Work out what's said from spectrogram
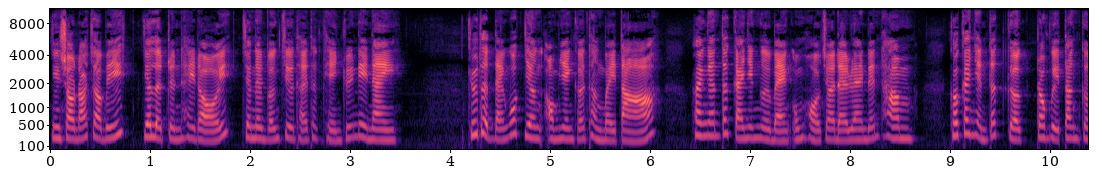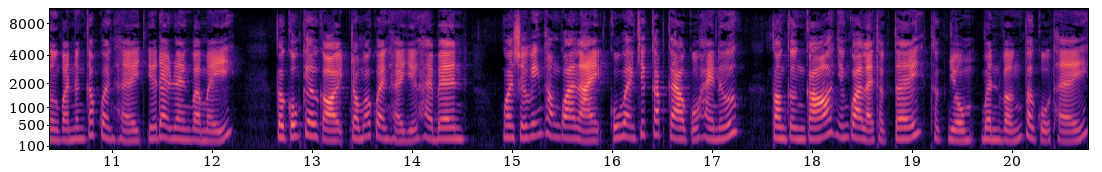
nhưng sau đó cho biết do lịch trình thay đổi cho nên vẫn chưa thể thực hiện chuyến đi này. Chủ tịch Đảng Quốc dân ông Giang Khởi Thần bày tỏ, hoan nghênh tất cả những người bạn ủng hộ cho Đài Loan đến thăm, có cái nhìn tích cực trong việc tăng cường và nâng cấp quan hệ giữa Đài Loan và Mỹ, và cũng kêu gọi trong mối quan hệ giữa hai bên, ngoài sự viếng thăm qua lại của quan chức cấp cao của hai nước, còn cần có những qua lại thực tế, thực dụng, bền vững và cụ thể.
